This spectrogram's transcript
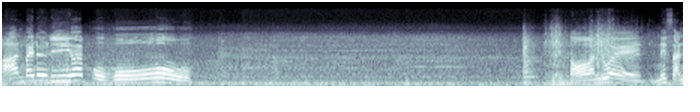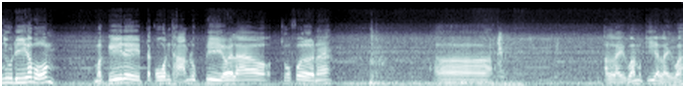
ผ่านไปด้วยดีครับ โอ้โห ต่อกันด้วยนิสสันยูดีครับผม เมื่อกี้ได้ตะโกนถามลูกพี่เขาไว้แล้ว โชเฟอร์นะอ่ออะไรวะเมื่อกี้อะไรวะ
